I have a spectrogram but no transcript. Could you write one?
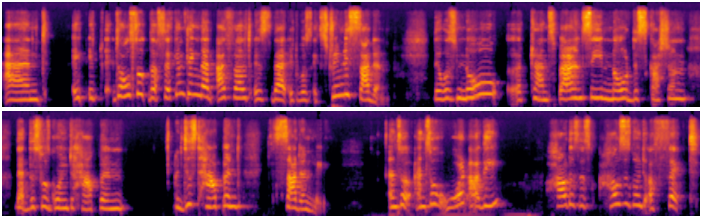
And it, it, it also, the second thing that I felt is that it was extremely sudden there was no uh, transparency, no discussion that this was going to happen. It just happened suddenly. And so, and so, what are the? How does this? How is this going to affect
